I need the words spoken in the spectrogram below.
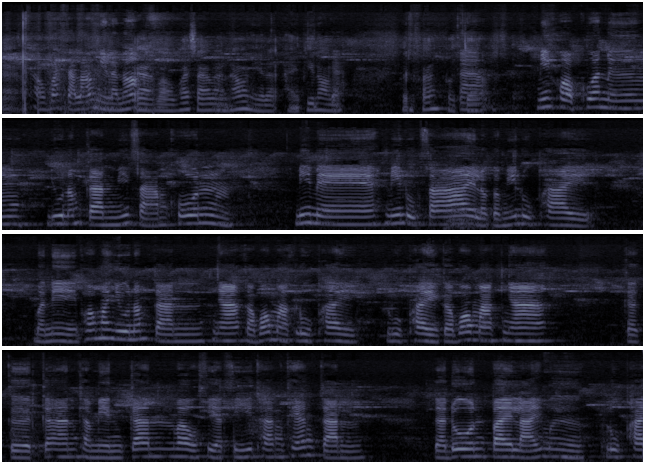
ค่ะเอาภาษาลาวนี่แหละเนาะค่ะเบาภาษาบ้านเฮานี่แหละให้พี่น้องจ้ะ เพิ่นฟังเข้าใจ จ้ะมีครอบครัวหนึ่งอยู่น้ำกันมีสามคน มีแม่มีลูกชายแล้วก็มีลูกไผ่บัดนี้พ่อมาอยู่น้ำกันยากับบ่มักลูกไผ่ลูกไผ่กับบ่มักยาก็เกิดการเขม่นกันเว้าเสียดสีทางแท้งกันก็โดนไปหลายมือ ลูกไผ่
